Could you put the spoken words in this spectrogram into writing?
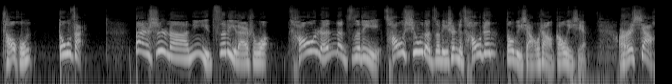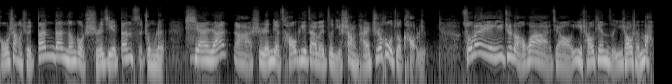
曹洪都在，但是呢，你以资历来说，曹仁的资历、曹休的资历，甚至曹真都比夏侯尚要高一些，而夏侯尚却单单能够持节担此重任，显然啊，是人家曹丕在为自己上台之后做考虑。所谓一句老话叫“一朝天子一朝臣”吧。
